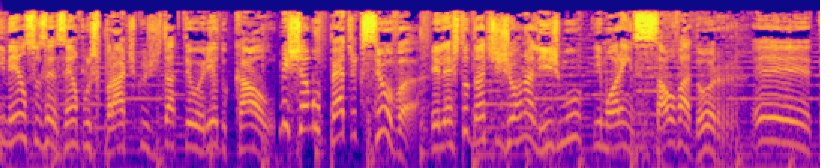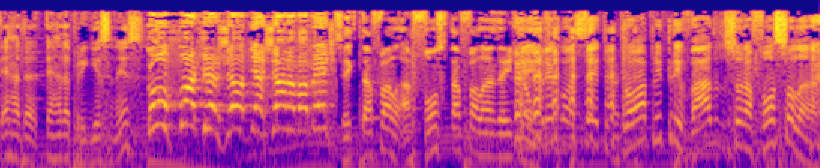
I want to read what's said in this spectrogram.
imensos exemplos práticos da teoria do caos. Me chamo Patrick Silva. Ele é estudante de jornalismo e mora em Salvador. Ê, terra da, terra da preguiça, não é isso? Go fuck yourself, viajar novamente. Você que tá falando, Afonso que tá falando aí, É um gente. preconceito próprio e privado do Sr. Afonso Solano.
